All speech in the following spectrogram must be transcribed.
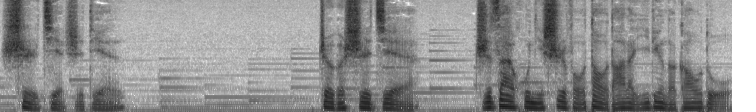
世界之巅。这个世界只在乎你是否到达了一定的高度，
